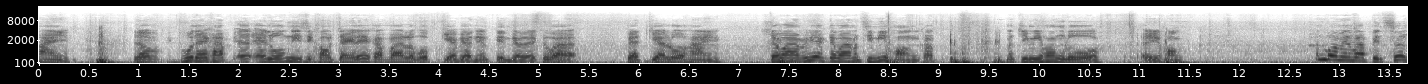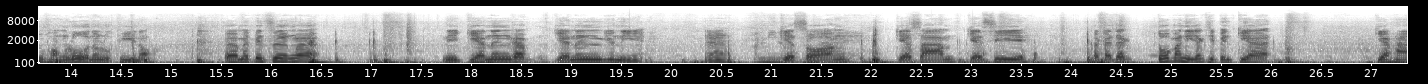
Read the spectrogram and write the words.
ไฮ แล้วผู้ใดครับไอ้ไอ้หลงนี่สิเข้าใจเลยครับว่าระบบเกียร์แบบนี้มันเป็นแบบไหนคือว่าเปียดเกียร์โลไฮแต่ว่าเรียกแต่ว่ามันสิมีห้องครับ มันจะมีห้องโลเอ้ยห้อง มันบ่แม่นว่าเป็นเสื่องของโลเนาะลูกพี่เนาะเออมันเป็นเสื่องว่า นี่เกียร์หนึ่งครับ เกียร์หนึ่งอยู่นี่อ่า มันมีเกียร์สองเกียร์สามเกียร์สี่แล้วก็จะตัวมันนี่จักสิเป็นเกียร์เกียร์ห้า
